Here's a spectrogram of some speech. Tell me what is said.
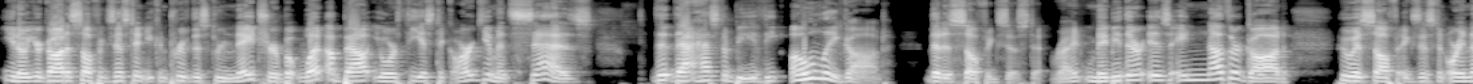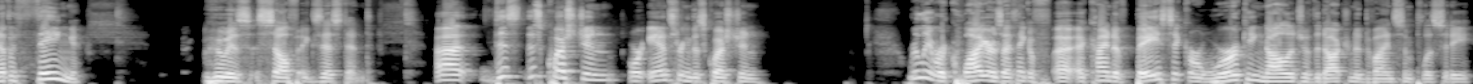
you know, your God is self existent. You can prove this through nature. But what about your theistic argument says that that has to be the only God that is self existent, right? Maybe there is another God who is self existent or another thing who is self existent. Uh, this, this question, or answering this question, really requires, I think, a, a, kind of basic or working knowledge of the doctrine of divine simplicity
